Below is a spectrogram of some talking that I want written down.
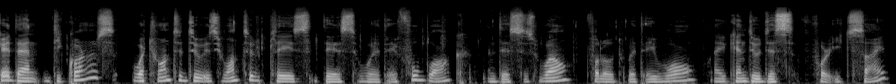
Okay, then the corners, what you want to do is you want to replace this with a full block and this as well, followed with a wall. Now you can do this for each side.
